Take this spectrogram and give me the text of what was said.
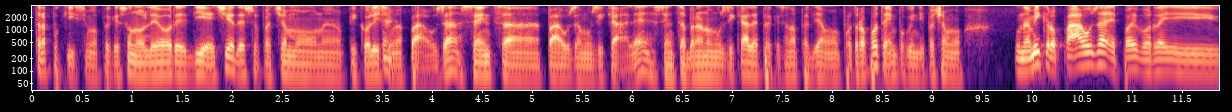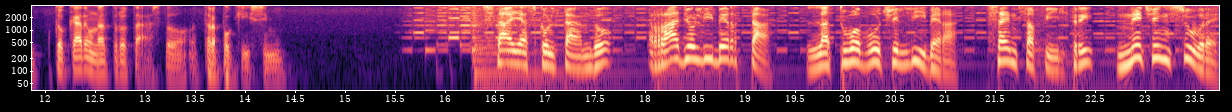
tra pochissimo, perché sono le ore 10, adesso facciamo una piccolissima pausa, senza pausa musicale, senza brano musicale perché sennò perdiamo un po' troppo tempo, quindi facciamo una micro pausa e poi vorrei toccare un altro tasto tra pochissimo. Stai ascoltando Radio Libertà, la tua voce libera, senza filtri né censure,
